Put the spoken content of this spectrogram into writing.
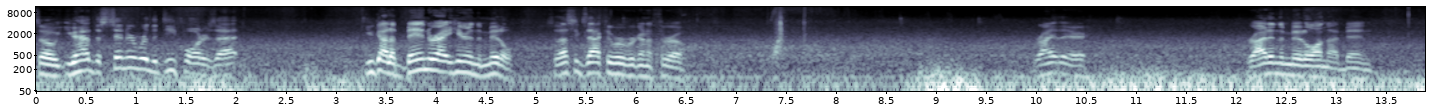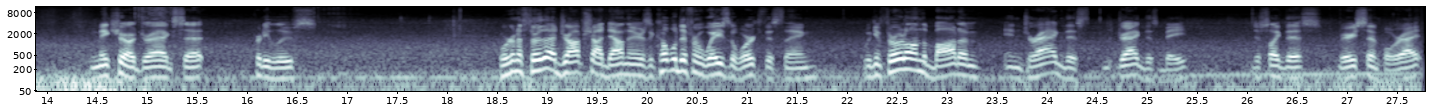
So you have the center where the deep water's at. You got a bend right here in the middle. So that's exactly where we're going to throw. Right there right in the middle on that bend. Make sure our drag's set pretty loose. We're gonna throw that drop shot down there. There's a couple different ways to work this thing. We can throw it on the bottom and drag this, drag this bait, just like this. Very simple, right?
